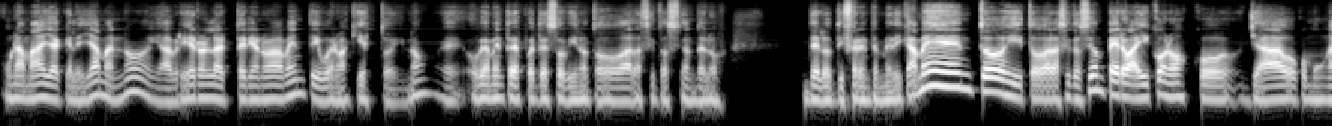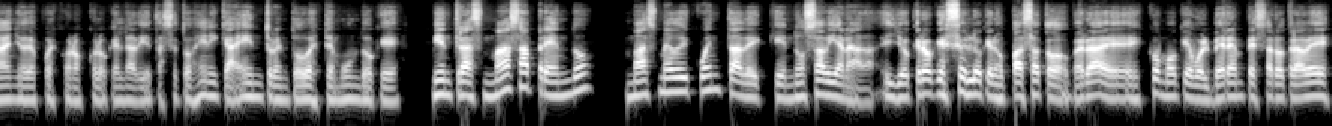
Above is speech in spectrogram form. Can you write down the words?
una malla que le llaman, ¿no? Y abrieron la arteria nuevamente y bueno, aquí estoy, ¿no? Eh, obviamente después de eso vino toda la situación de los, de los diferentes medicamentos y toda la situación, pero ahí conozco, ya como un año después conozco lo que es la dieta cetogénica, entro en todo este mundo que mientras más aprendo, más me doy cuenta de que no sabía nada. Y yo creo que eso es lo que nos pasa a todos, ¿verdad? Es como que volver a empezar otra vez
